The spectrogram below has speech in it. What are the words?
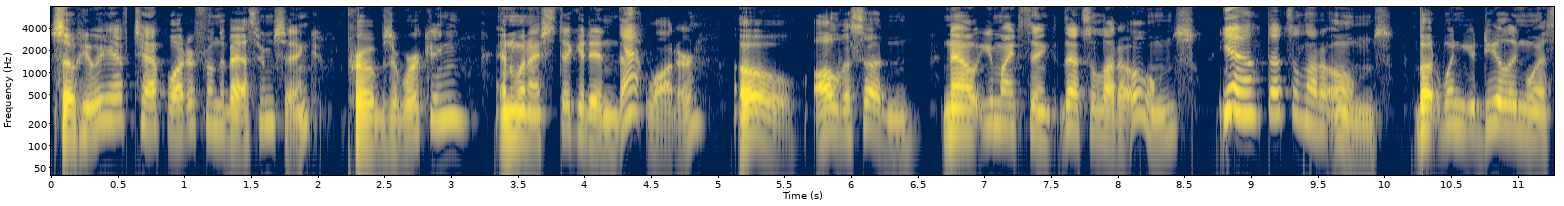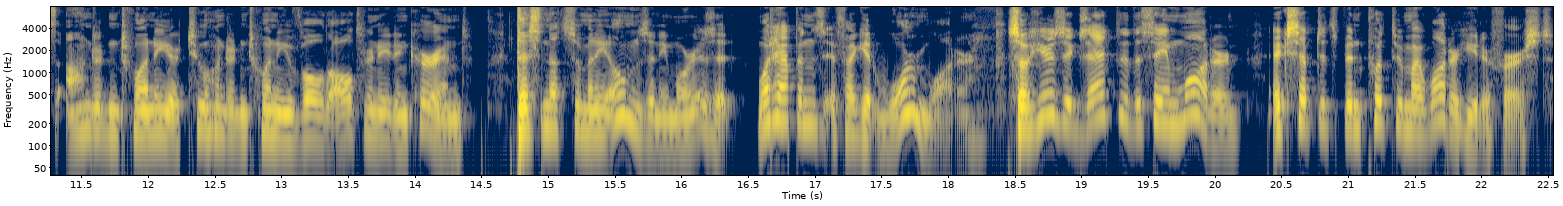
So here we have tap water from the bathroom sink. Probes are working, and when I stick it in that water, oh, all of a sudden, now you might think that's a lot of ohms. Yeah, that's a lot of ohms. But when you're dealing with 120 or 220 volt alternating current, that's not so many ohms anymore, is it? What happens if I get warm water? So here's exactly the same water, except it's been put through my water heater first.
